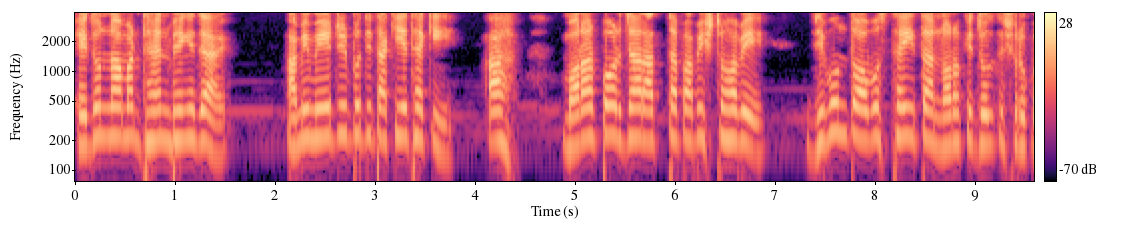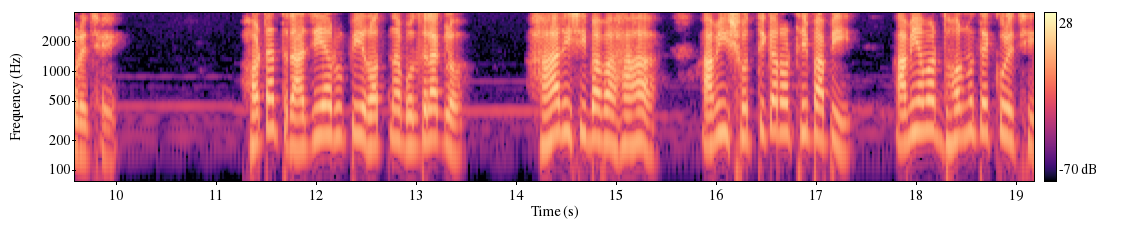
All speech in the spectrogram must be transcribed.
এজন্য আমার ধ্যান ভেঙে যায়। আমি মেয়েটির প্রতি তাকিয়ে থাকি। আহ, মরার পর যার আত্মা পাপিষ্ট হবে, জীবন্ত অবস্থায় তার নরকে জ্বলতে শুরু করেছে। হঠাৎ রাজিয়া রূপী রত্না বলতে লাগল, হা ঋষি বাবা, হা হা, আমি সত্যিকার অর্থেই পাপি, আমি আমার ধর্ম ত্যাগ করেছি।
